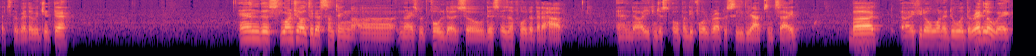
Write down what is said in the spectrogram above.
That's the weather widget there. And this launcher also does something uh, nice with folders. So this is a folder that I have. And uh, you can just open the folder up to see the apps inside. But uh, if you don't want to do it the regular way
